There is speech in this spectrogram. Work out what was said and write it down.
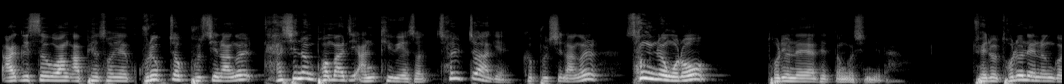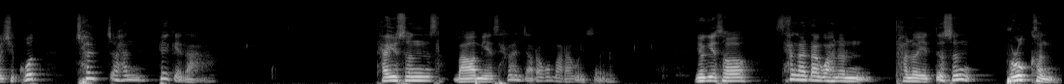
아기스 왕 앞에서의 굴욕적 불신앙을 다시는 범하지 않기 위해서 철저하게 그 불신앙을 성령으로 도려내야 됐던 것입니다. 죄를 도려내는 것이 곧 철저한 회개다. 다윗은 마음이 상한 자라고 말하고 있어요. 여기서 상하다고 하는 단어의 뜻은 브로컨,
